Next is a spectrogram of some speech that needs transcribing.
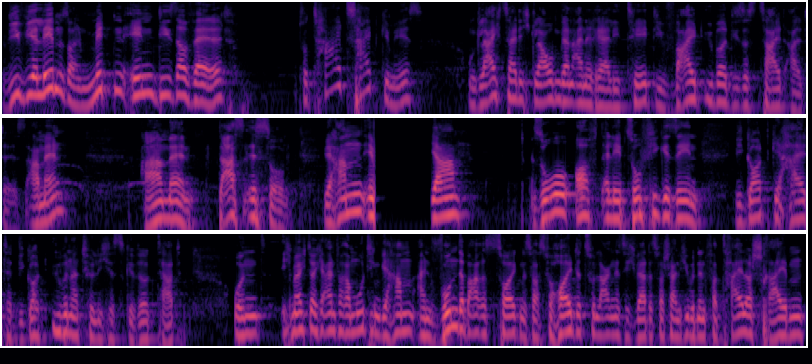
wie wir leben sollen, mitten in dieser Welt, total zeitgemäß und gleichzeitig glauben wir an eine Realität, die weit über dieses Zeitalter ist. Amen. Amen. Das ist so. Wir haben im Jahr so oft erlebt, so viel gesehen, wie Gott geheilt hat, wie Gott Übernatürliches gewirkt hat. Und ich möchte euch einfach ermutigen, wir haben ein wunderbares Zeugnis, was für heute zu lang ist. Ich werde es wahrscheinlich über den Verteiler schreiben.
